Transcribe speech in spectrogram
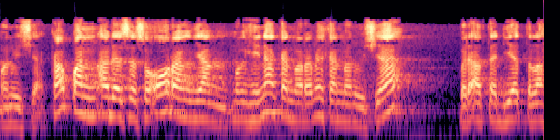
manusia. Kapan ada seseorang yang menghinakan, meremehkan manusia, berarti dia telah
